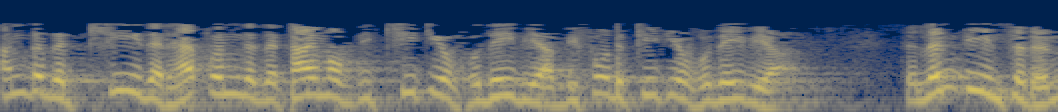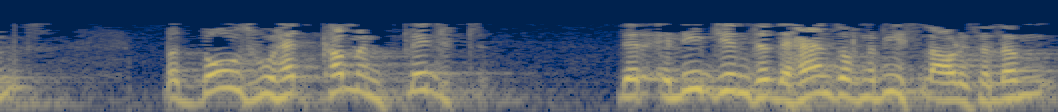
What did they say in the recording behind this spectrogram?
under the tree that happened at the time of the Treaty of Hudaybiyah, before the Treaty of Hudaybiyah. It's a lengthy incident, but those who had come and pledged their allegiance at the hands of Nabi Sallallahu Alaihi Wasallam,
